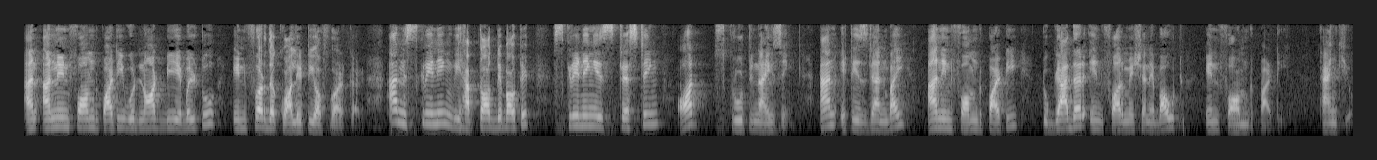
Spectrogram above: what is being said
and uninformed party would not be able to infer the quality of worker. And screening we have talked about it, screening is testing or scrutinizing and it is done by uninformed party to gather information about informed party. Thank you.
